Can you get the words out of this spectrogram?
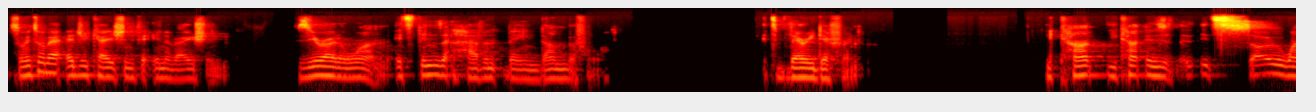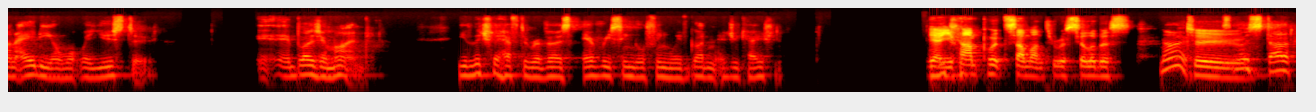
So when we talk about education for innovation, zero to one, it's things that haven't been done before. It's very different. You can't, you can't, it's, it's so 180 on what we're used to. It, it blows your mind. You literally have to reverse every single thing we've got in education. Yeah, you can't put someone through a syllabus. No, to no startup.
